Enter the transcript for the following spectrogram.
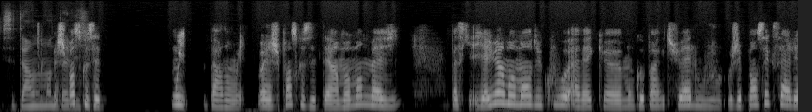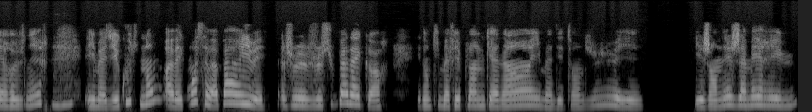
C'était un moment de Je ta pense vie que c'est. Oui, pardon, oui. Ouais, je pense que c'était un moment de ma vie. Parce qu'il y a eu un moment, du coup, avec euh, mon copain actuel où j'ai pensé que ça allait revenir. Mhm. Et il m'a dit, écoute, non, avec moi, ça va pas arriver. Je, je suis pas d'accord. Et donc, il m'a fait plein de câlins, il m'a détendu et, et j'en ai jamais réu,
